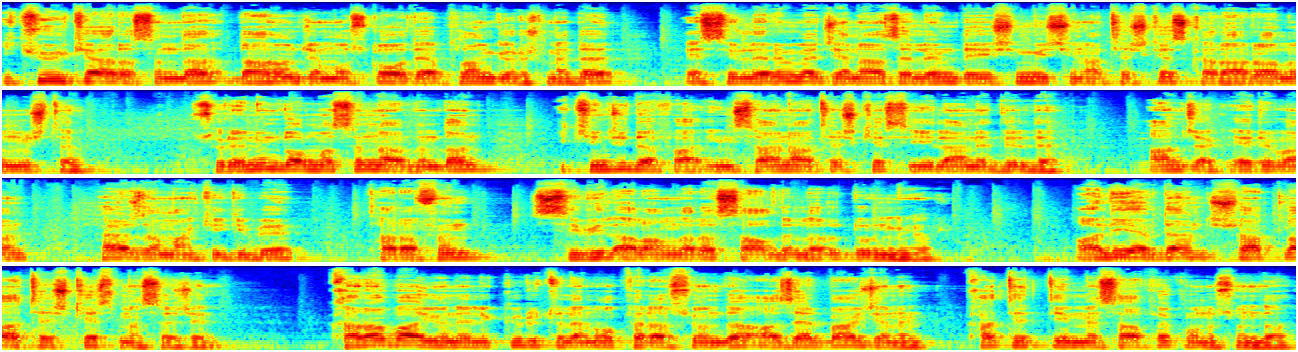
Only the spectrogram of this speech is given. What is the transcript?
İki ülke arasında daha önce Moskova'da yapılan görüşmede esirlerin ve cenazelerin değişimi için ateşkes kararı alınmıştı. Sürenin dolmasının ardından ikinci defa insani ateşkes ilan edildi. Ancak Erivan her zamanki gibi tarafın sivil alanlara saldırıları durmuyor. Aliyev'den şartlı ateşkes mesajı. Karabağ yönelik yürütülen operasyonda Azerbaycan'ın kat ettiği mesafe konusunda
